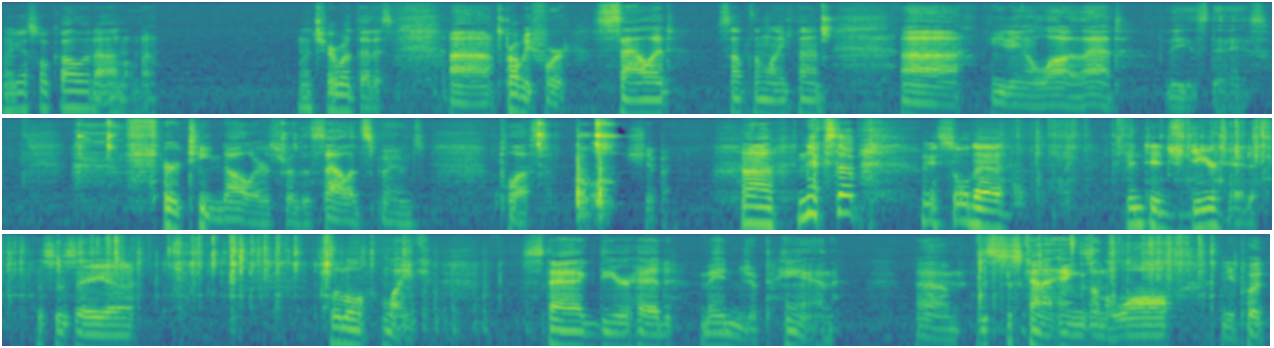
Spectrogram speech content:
I guess we'll call it. I don't know. I'm not sure what that is. Uh, probably for salad, something like that. Uh, eating a lot of that these days. $13 for the salad spoons plus shipping. Uh, next up, we sold a vintage deer head. This is a uh, little, like, stag deer head made in Japan. Um, this just kind of hangs on the wall, and you put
